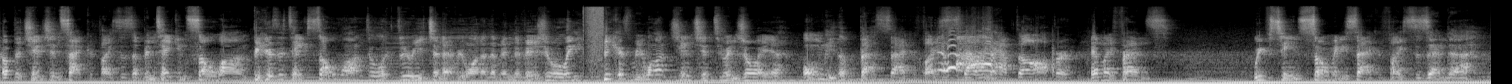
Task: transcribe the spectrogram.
of the Chin Chin sacrifices have been taking so long, because it takes so long to look through each and every one of them individually because we want Chin Chin to enjoy uh, only the best sacrifices that we have to offer. And my friends, we've seen so many sacrifices and uh,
